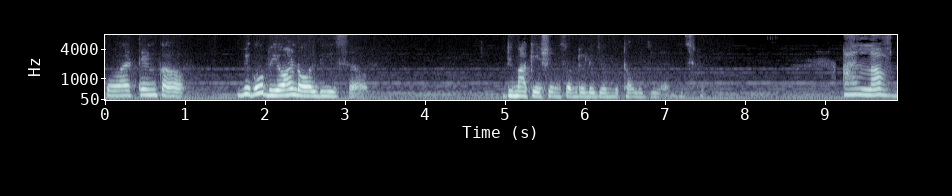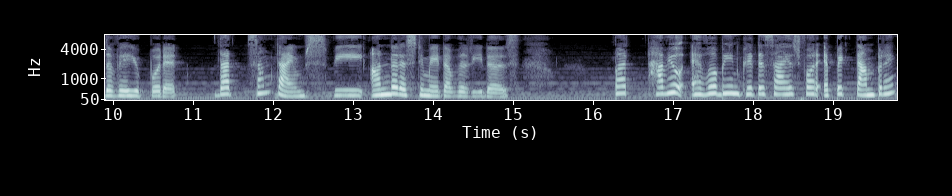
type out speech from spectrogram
So I think uh, we go beyond all these uh, demarcations of religion, mythology, and history. I love the way you put it. That sometimes we underestimate our readers. But have you ever been criticized for epic tampering?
